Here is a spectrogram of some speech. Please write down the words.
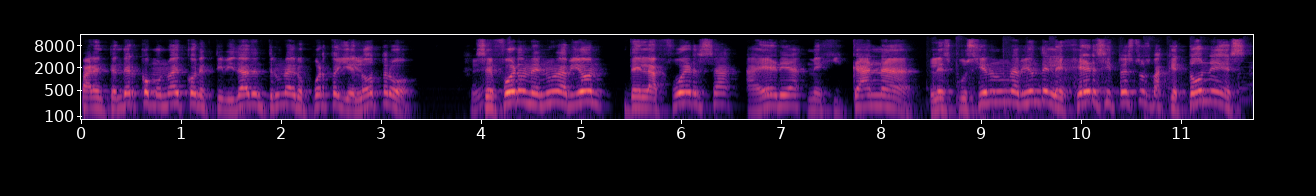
para entender cómo no hay conectividad entre un aeropuerto y el otro. Se fueron en un avión de la Fuerza Aérea Mexicana. Les pusieron un avión del ejército, estos baquetones.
